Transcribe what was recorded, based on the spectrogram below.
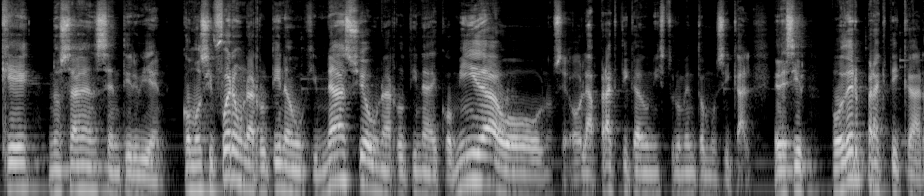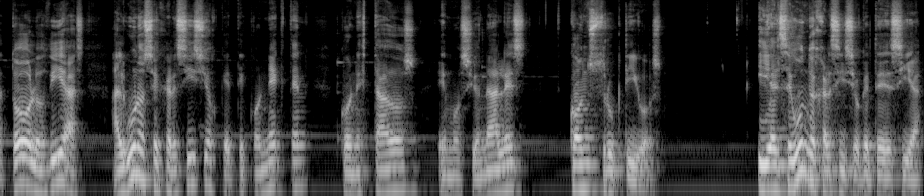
que nos hagan sentir bien, como si fuera una rutina de un gimnasio, una rutina de comida o, no sé, o la práctica de un instrumento musical. Es decir, poder practicar todos los días algunos ejercicios que te conecten con estados emocionales constructivos. Y el segundo ejercicio que te decía,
